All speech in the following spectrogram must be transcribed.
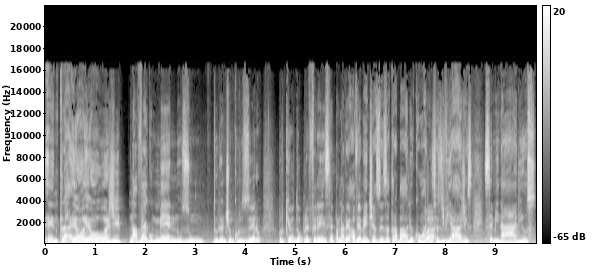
Entrar, eu, eu hoje navego menos um, durante um cruzeiro, porque eu dou preferência para navegar. Obviamente, às vezes eu trabalho com claro. agências de viagens, seminários,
